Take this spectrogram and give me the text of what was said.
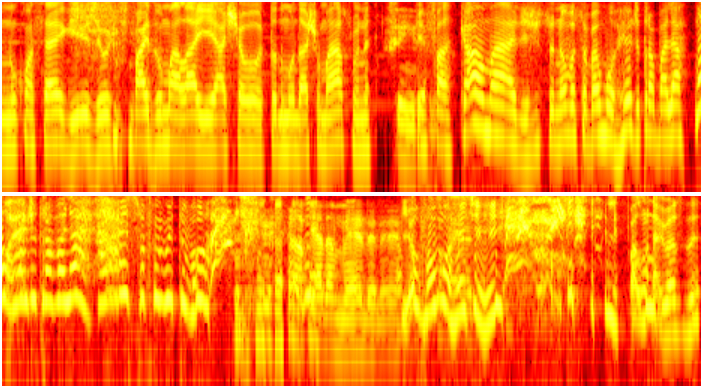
não consegue. E Zeus faz uma lá e acha, o- todo mundo acha o máximo, né? Sim, Ele sim. fala, calma, Hades, senão você vai morrer de trabalhar. Morrer de trabalhar! Ah, isso foi muito bom! É uma piada merda, né? E eu vou morrer de rir. Ele fala um negócio dele.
